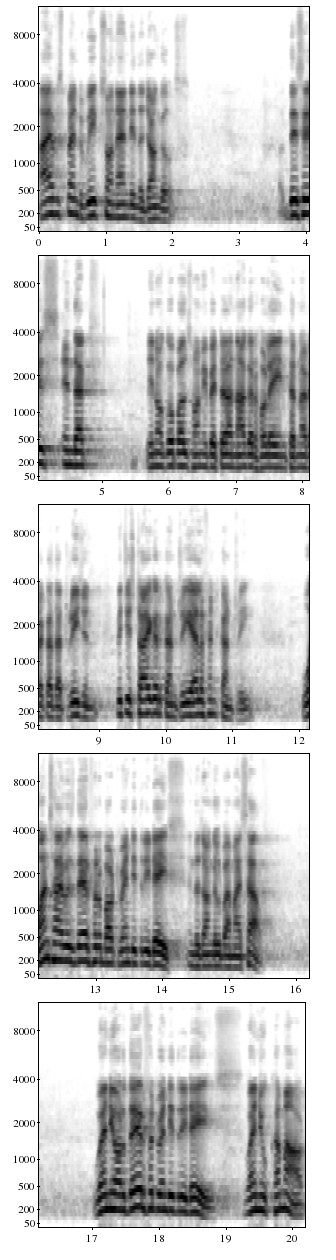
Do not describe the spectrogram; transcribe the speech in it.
I have spent weeks on end in the jungles. This is in that, you know, Gopal Swami Betta, Nagarhole in Karnataka, that region, which is tiger country, elephant country. Once I was there for about twenty-three days in the jungle by myself. When you are there for twenty-three days, when you come out,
